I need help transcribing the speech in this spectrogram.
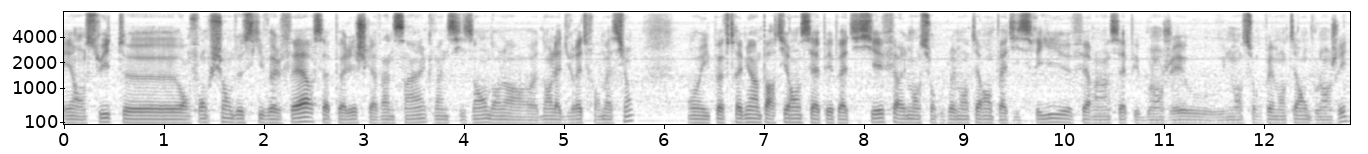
Et ensuite, euh, en fonction de ce qu'ils veulent faire, ça peut aller jusqu'à 25, 26 ans dans, la durée de formation. Ils peuvent très bien partir en CAP pâtissier, faire une mention complémentaire en pâtisserie, faire un CAP boulanger ou une mention complémentaire en boulangerie.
